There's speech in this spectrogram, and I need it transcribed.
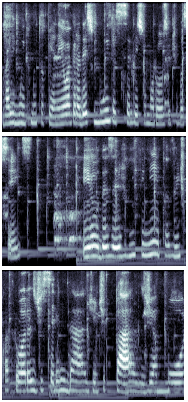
Vale muito, muito a pena. E eu agradeço muito esse serviço amoroso de vocês. E eu desejo infinitas 24 horas de serenidade, de paz, de amor,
